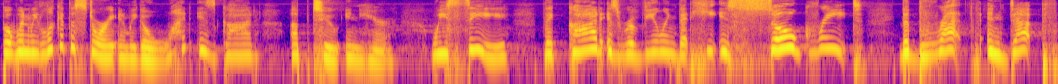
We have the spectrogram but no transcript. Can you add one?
But when we look at the story and we go, what is God up to in here? We see that God is revealing that He is so great. The breadth and depth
